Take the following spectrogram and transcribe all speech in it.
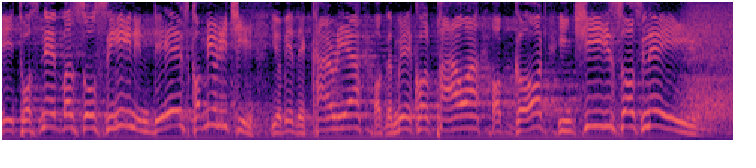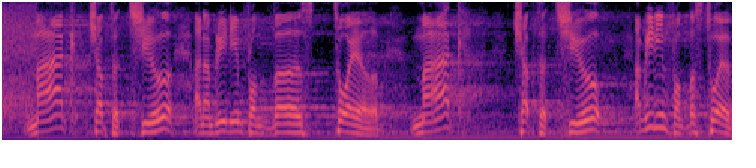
it was never so seen in this community. You'll be the carrier of the miracle power of God in Jesus' name. Mark chapter 2, and I'm reading from verse 12. Mark chapter 2, I'm reading from verse 12.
